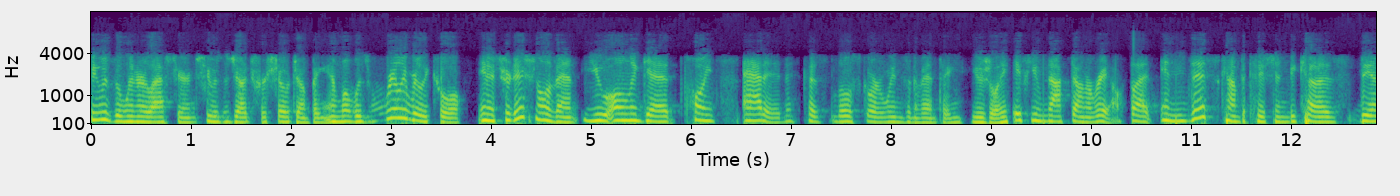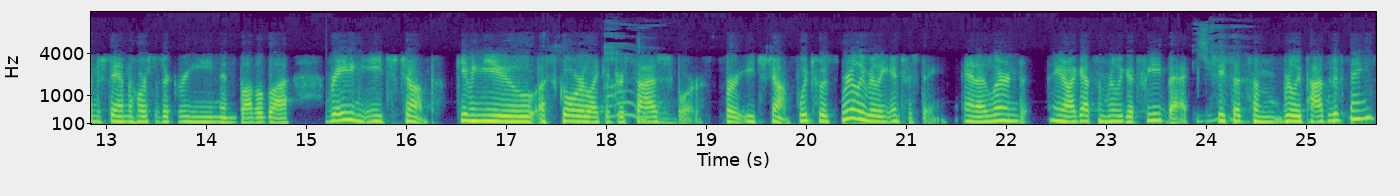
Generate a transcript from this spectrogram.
she was the winner last year, and she was the judge for show jumping. And what was really, really cool in a traditional event, you only get points added because low score wins an eventing usually if you knock down a rail. But in this competition, because they understand the horses are green and blah blah blah, rating each jump, giving you a score like a Oh. dressage score for each jump, which was really, really interesting. And I learned, you know, I got some really good feedback. She said some really positive things.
